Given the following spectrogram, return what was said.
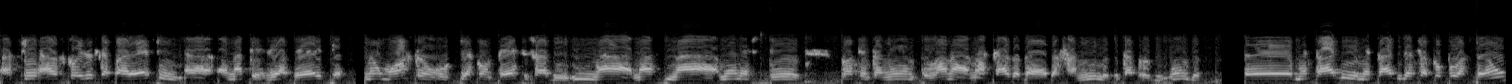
Assim, as coisas que aparecem uh, na TV aberta não mostram o que acontece, sabe? Na, na, na, no MST, no assentamento, lá na, na casa da, da família que está produzindo, é, metade, metade dessa população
